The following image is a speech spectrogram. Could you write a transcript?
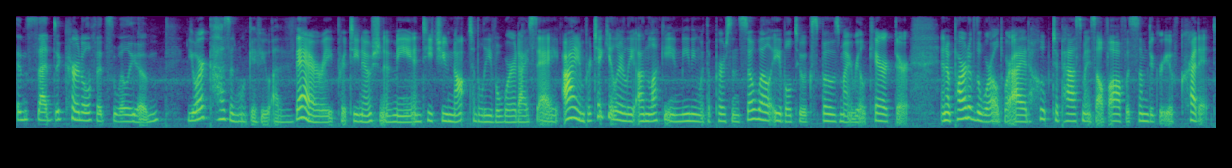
And said to Colonel Fitzwilliam, Your cousin will give you a very pretty notion of me and teach you not to believe a word I say. I am particularly unlucky in meeting with a person so well able to expose my real character in a part of the world where I had hoped to pass myself off with some degree of credit.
